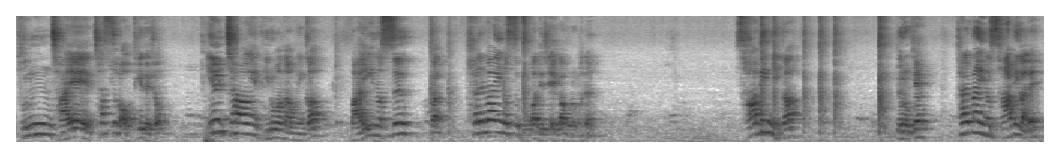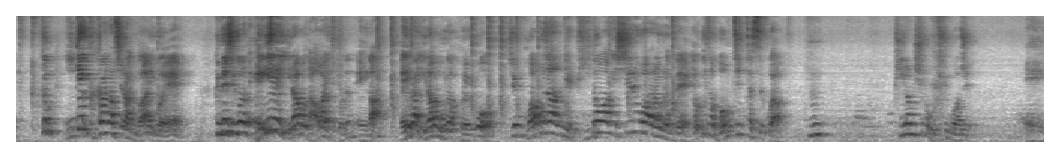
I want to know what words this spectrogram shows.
분자의 차수가 어떻게 되죠? 1차항의 B로만 나오니까 마이너스 그러니까 8 마이너스 뭐가 되지 얘가 그러면은 4B니까 요렇게 8 마이너스 4B가 돼? 그럼 이게 극한값이라는 거야 이거에 근데 지금 A를 2라고 나와 있거든 A가 A가 2라고 우리가 구했고 지금 구하고자 하는 게 B 더하기 C를 구하려고 그러는데 여기서 멈칫했을 거야 응? B랑 C를 어떻게 구하지? 에이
